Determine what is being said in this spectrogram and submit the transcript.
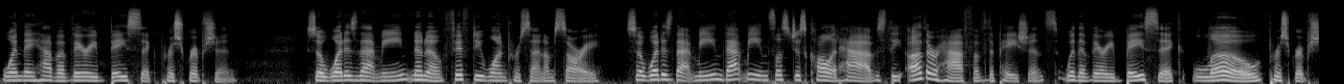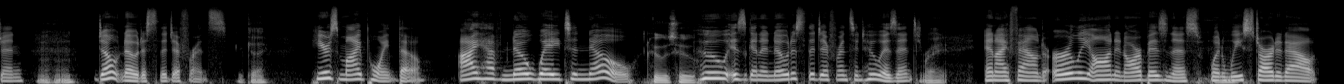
when they have a very basic prescription. So what does that mean? No, no, 51%. I'm sorry. So, what does that mean? That means let's just call it halves. The other half of the patients with a very basic, low prescription Mm-hmm. don't notice the difference. Okay. Here's my point though I have no way to know Who's who? who is going to notice the difference and who isn't. Right. And I found early on in our business when we started out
